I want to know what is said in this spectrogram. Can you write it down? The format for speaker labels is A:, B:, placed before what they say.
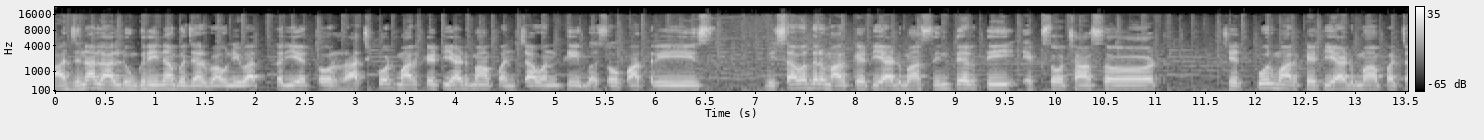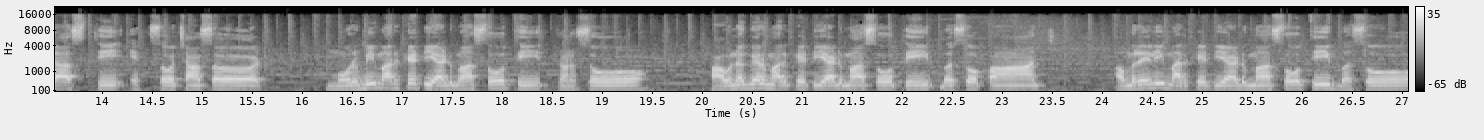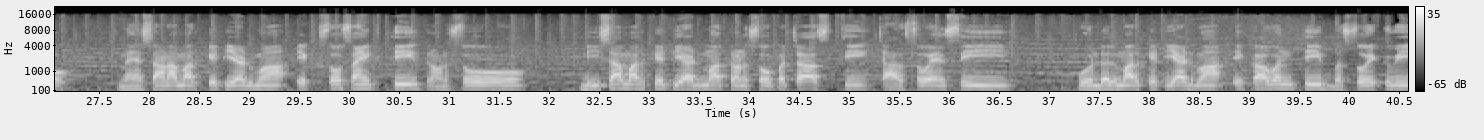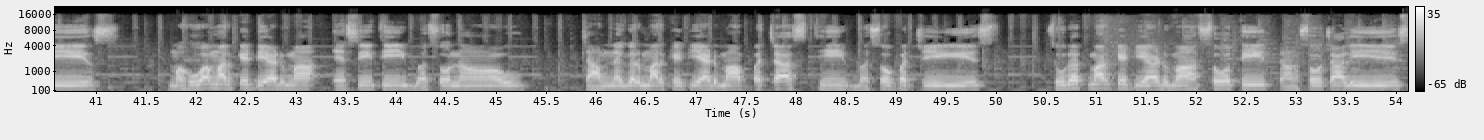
A: આજના લાલ ડુંગળીના બજાર ભાવની વાત કરીએ તો રાજકોટ માર્કેટ યાર્ડમાં પંચાવનથી બસો પાંત્રીસ, વિસાવદર માર્કેટ યાર્ડમાં સિત્તેરથી એકસો છાસઠ, જેતપુર માર્કેટ યાર્ડમાં પચાસથી એકસો છાસઠ, મોરબી માર્કેટ યાર્ડમાં સોથી ત્રણસો, ભાવનગર માર્કેટ યાર્ડમાં સોથી બસો પાંચ, અમરેલી માર્કેટ યાર્ડમાં સોથી બસો મહેસાણા માર્કેટ યાર્ડમાં એકસો સાહીઠથી ત્રણસો, ડીસા માર્કેટ યાર્ડમાં ત્રણસો પચાસથી ચારસો એંસી, ગોંડલ માર્કેટ યાર્ડમાં એકાવનથી બસો એકવીસ, મહુવા માર્કેટ યાર્ડમાં એંસીથી બસો નવ, જામનગર માર્કેટ યાર્ડમાં પચાસથી બસો પચીસ, સુરત માર્કેટ યાર્ડમાં સોથી ત્રણસો ચાલીસ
